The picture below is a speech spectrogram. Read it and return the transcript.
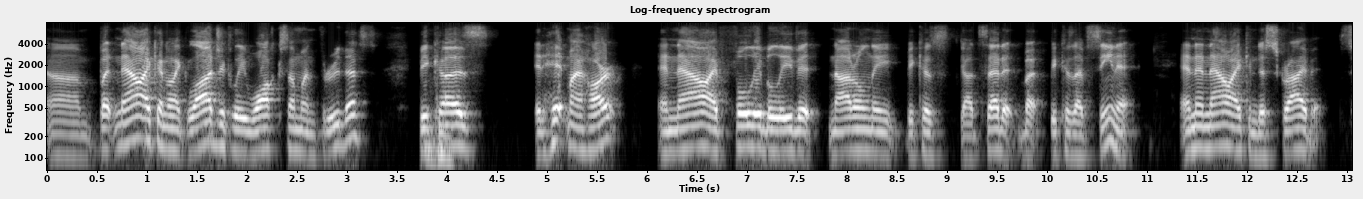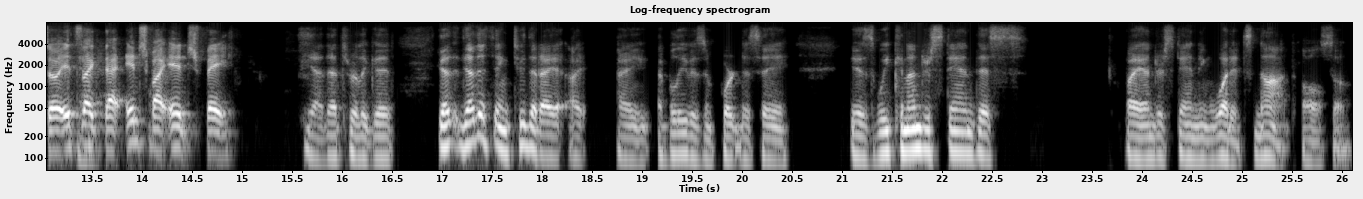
Um, but now I can like logically walk someone through this because it hit my heart And now I fully believe it, not only because God said it, but because I've seen it. And then now I can describe it. So it's yeah. like that inch by inch faith. Yeah, that's really good. The, the other thing too that I, I I I believe is important to say is we can understand this by understanding what it's not also.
